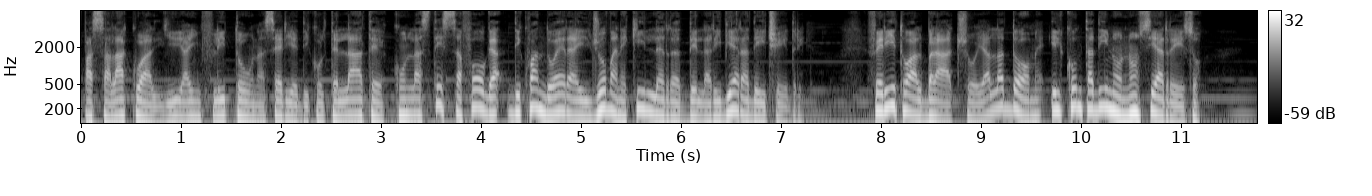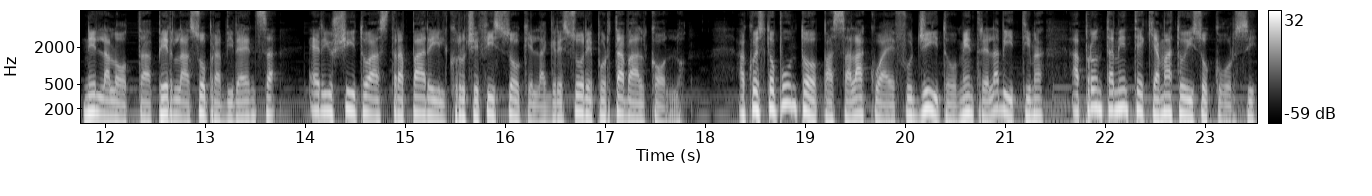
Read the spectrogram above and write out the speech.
Passa l'acqua gli ha inflitto una serie di coltellate con la stessa foga di quando era il giovane killer della Riviera dei Cedri. Ferito al braccio e all'addome, il contadino non si è arreso nella lotta per la sopravvivenza è riuscito a strappare il crocefisso che l'aggressore portava al collo. A questo punto Passalacqua è fuggito, mentre la vittima ha prontamente chiamato i soccorsi.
